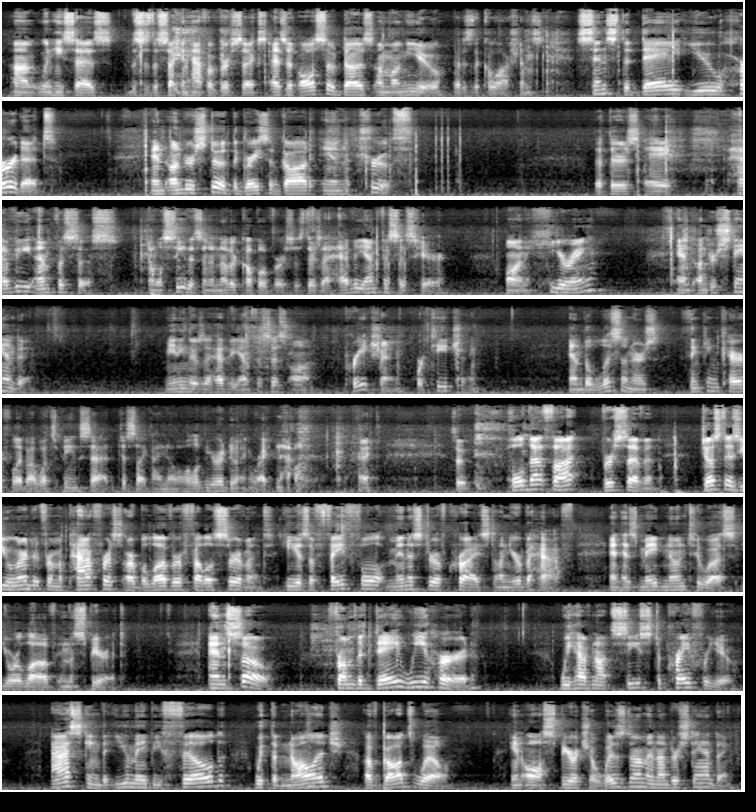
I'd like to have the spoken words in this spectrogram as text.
um, when he says, this is the second half of verse 6, as it also does among you, that is the Colossians, since the day you heard it and understood the grace of God in truth. That there's a heavy emphasis, and we'll see this in another couple of verses, there's a heavy emphasis here on hearing and understanding. Meaning there's a heavy emphasis on preaching or teaching, and the listeners thinking carefully about what's being said, just like I know all of you are doing right now. right? So hold that thought. Verse 7 Just as you learned it from Epaphras, our beloved fellow servant, he is a faithful minister of Christ on your behalf and has made known to us your love in the Spirit. And so, from the day we heard, we have not ceased to pray for you, asking that you may be filled with the knowledge of God's will in all spiritual wisdom and understanding,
